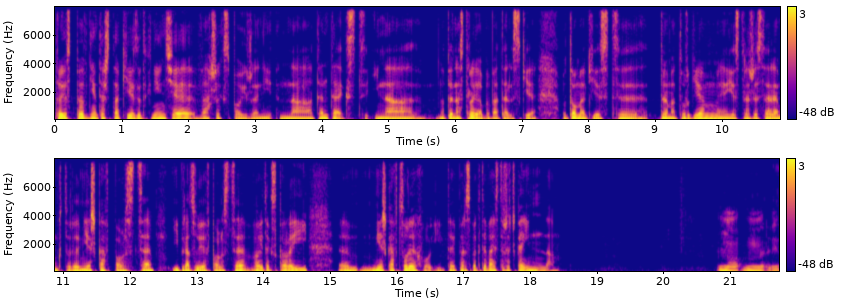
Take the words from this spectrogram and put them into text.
To jest pewnie też takie zetknięcie waszych spojrzeń na ten tekst i na no, te nastroje obywatelskie, bo Tomek jest y, dramaturgiem, jest reżyserem, który mieszka w Polsce i pracuje w Polsce. Wojtek z kolei y, mieszka w Curychu i ta perspektywa jest troszeczkę inna. No, mm,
